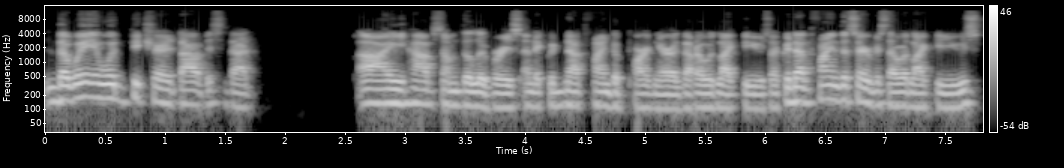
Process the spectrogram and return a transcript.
the way i would picture it out is that i have some deliveries and i could not find the partner that i would like to use. I could not find the service i would like to use.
